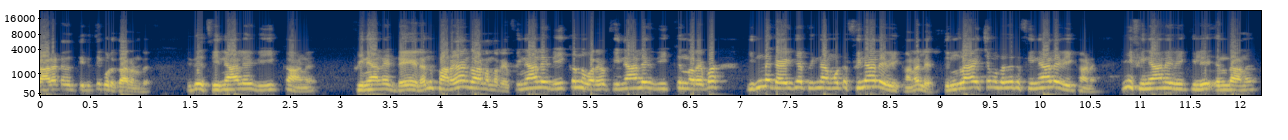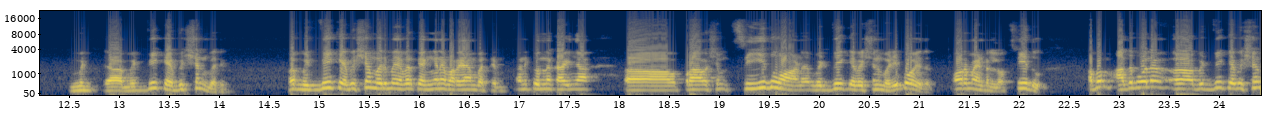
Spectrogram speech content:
ലാലായിട്ട് തിരുത്തി കൊടുക്കാറുണ്ട്. ഇത് ഫിനാലെ വീക്കാണ് ഫിനാലെ ഡേ അല്ല. എന്ന് പറയാൻ കാരണം അറിയാം ഫിനാലെ വീക്ക് എന്ന് പറയുമ്പോൾ ഫിനാലെ വീക്ക് എന്ന് പറയുമ്പോൾ ഇന്ന് കഴിഞ്ഞാൽ പിന്നെ അങ്ങോട്ട് ഫിനാലെ വീക്കാണ് അല്ലേ? തിങ്കളാഴ്ച മുതൽ ഒരു ഫിനാലെ വീക്കാണ് ഈ ഫിനാലെ വീക്കിൽ എന്താണ്? മിഡ് വീക്ക് എവിഷൻ വരും. അപ്പൊ മിഡ് വീക്ക് എവിഷൻ വരുമ്പോൾ ഇവർക്ക് എങ്ങനെ പറയാൻ പറ്റും? എനിക്കൊന്ന് കഴിഞ്ഞ പ്രാവശ്യം സീതു ആണ് മിഡ് വീക്ക് എവിഷൻ വഴി പോയത്. ഓർമ്മയുണ്ടല്ലോ? ശ്രീതു. അപ്പം അതുപോലെ മിഡ് വീക്ക് എവിഷൻ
